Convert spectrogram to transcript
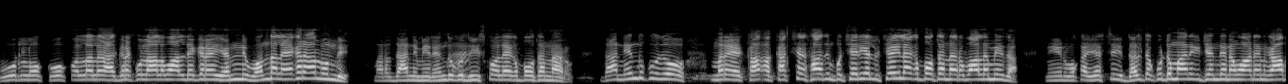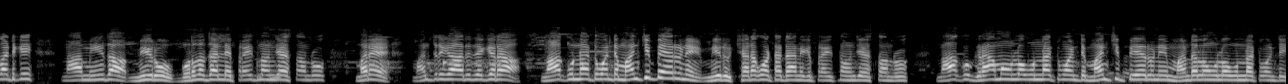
ఊర్లో కోకొల్లలు అగ్రకులాల వాళ్ళ దగ్గర ఎన్ని వందల ఎకరాలు ఉంది. మరి దాన్ని మీరు ఎందుకు తీసుకోలేకపోతున్నారు? దాన్ని ఎందుకు మరి క- కక్ష సాధింపు చర్యలు చేయలేకపోతున్నారు వాళ్ళ మీద? నేను ఒక ఎస్సీ దళిత కుటుంబానికి చెందిన వాడిని కాబట్టి నా మీద మీరు బురద జల్లే ప్రయత్నం చేస్తున్నారు. మరే మంత్రి గారి దగ్గర నాకున్నటువంటి మంచి పేరుని మీరు చెడగొట్టడానికి ప్రయత్నం చేస్తున్నారు. నాకు గ్రామంలో ఉన్నటువంటి మంచి పేరుని మండలంలో ఉన్నటువంటి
